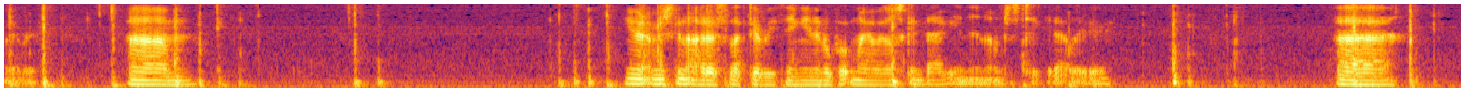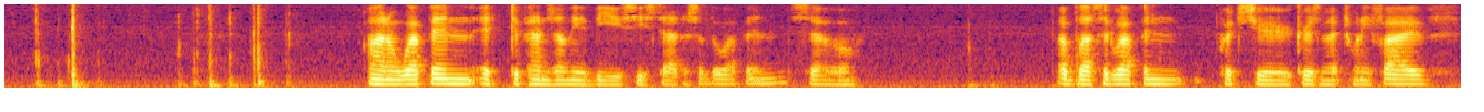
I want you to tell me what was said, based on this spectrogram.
whatever. Um, you know, I'm just gonna auto select everything, and it'll put my oil skin bag in, and I'll just take it out later. Uh, on a weapon, it depends on the BUC status of the weapon. So, a blessed weapon puts your charisma at 25.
